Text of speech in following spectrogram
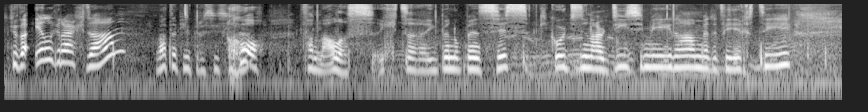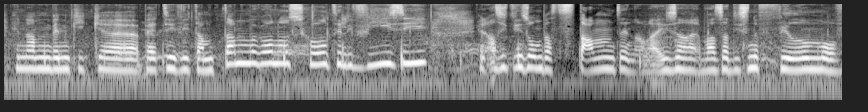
Ik heb dat heel graag gedaan. Wat heb je precies gedaan? Goh, van alles. Echt, eh, ik ben op mijn zes, heb ik ooit eens een auditie meegedaan bij de VRT. En dan ben ik eh, bij TV Tam Tam begonnen, schooltelevisie. En dan zit in zo'n bestand en dan is dat, was dat eens een film of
